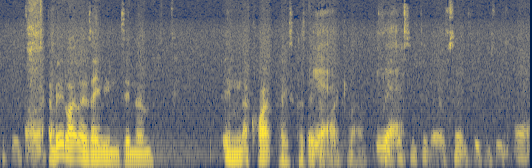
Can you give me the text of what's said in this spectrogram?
could be. so A bit like those aliens in um in a quiet place because they Yeah. don't like loud Yeah. frequencies, they? Certain frequencies. Yeah.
